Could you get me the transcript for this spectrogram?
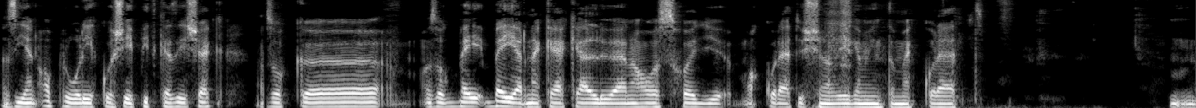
az ilyen aprólékos építkezések, azok, azok be, beérnek-e kellően ahhoz, hogy akkor átüssön a vége, mint amekkorát mm,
